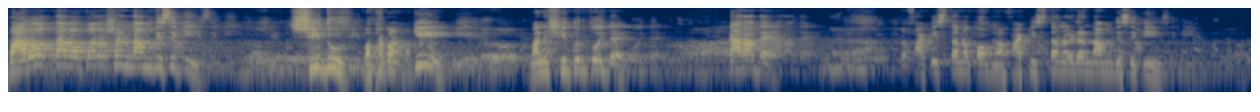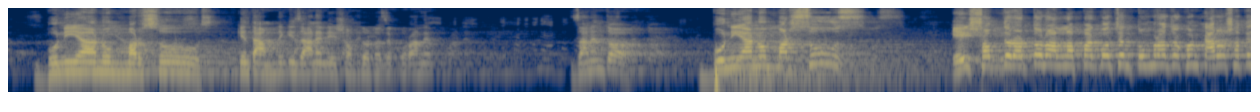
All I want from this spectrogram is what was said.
ভারত তার অপারেশনের নাম দিছে কি? সিঁদুর। কথা কি? মানে সিঁদুর কই দেয়? কারা দেয়? পাকিস্তানও কম না। পাকিস্তান ওইটার নাম দিছে কি? বুনিয়ানুম মারসুস। কিন্তু আপনি কি জানেন এই শব্দটা যে কোরআনের জানেন তো? বুনিয়ানুম মারসুস। এই শব্দের অর্থ হলো আল্লাহ পাক বলছেন, তোমরা যখন কারও সাথে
